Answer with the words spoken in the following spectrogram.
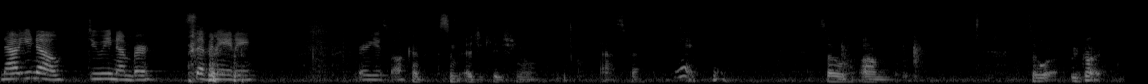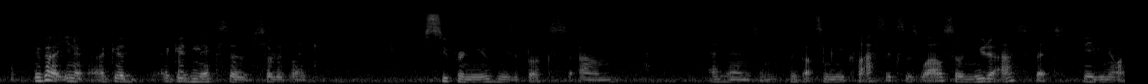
now you know. Dewey number 780. Very useful. Kind of some educational aspect. Yay. Yeah. So, um, so we've got we've got you know a good a good mix of sort of like super new music books, um, and then some we've got some new classics as well. So new to us, but maybe not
